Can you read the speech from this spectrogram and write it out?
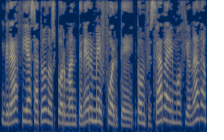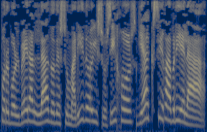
Gracias a todos por mantenerme fuerte, confesaba emocionada por volver al lado de su marido y sus hijos, Jax y Gabriela.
